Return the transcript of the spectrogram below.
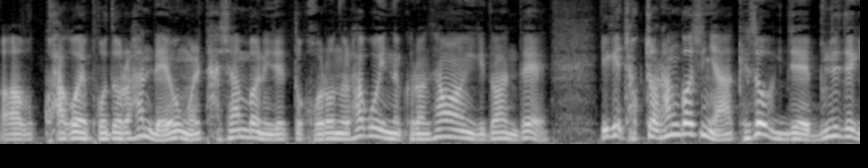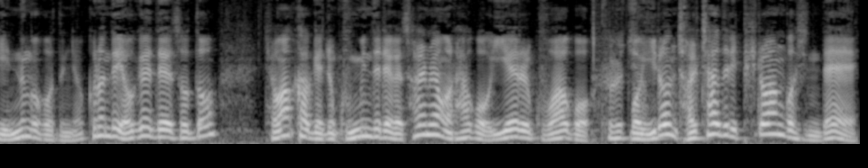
어 과거에 보도를 한 내용을 다시 한번 이제 또 거론을 하고 있는 그런 상황이기도 한데 이게 적절한 것이냐 계속 이제 문제제기 있는 거거든요. 그런데 여기에 대해서도 정확하게 좀 국민들에게 설명을 하고 이해를 구하고 그렇죠. 뭐 이런 절차들이 필요한 것인데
